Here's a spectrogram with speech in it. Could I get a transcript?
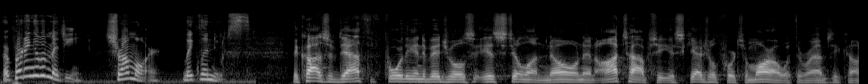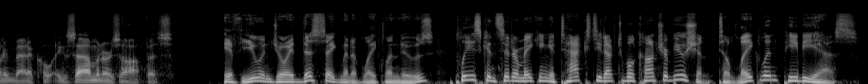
Reporting in Bemidji, Sherelle Moore, Lakeland News. The cause of death for the individuals is still unknown. An autopsy is scheduled for tomorrow with the Ramsey County Medical Examiner's Office. If you enjoyed this segment of Lakeland News, please consider making a tax-deductible contribution to Lakeland PBS.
